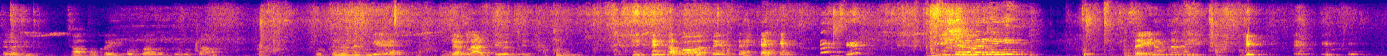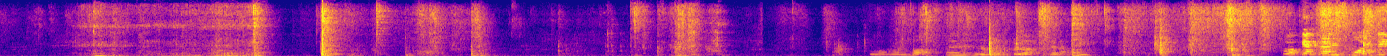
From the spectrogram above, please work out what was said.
ಕೆಲವೊಂದು ಚಾಕು ಕೈ ಕೊಡ್ಬಾರ್ದು ಅಂತ ಗೊತ್ತಾ? ಗೊತ್ತಿಲ್ಲ ನಿಮಗೆ? ಜಗಳ ಆಡ್ತೀವಂತೆ. ತಗೋ ಮತ್ತೆ ಅಂತೆ. ಈ ಕಡೆ ಬರ್ರಿ. ಸೈಡ್ ಬರ್ರಿ ಒಂದು ಬಾಕ್ಸ್ ನಂಬರ್ಗಳು ಹಾಕಿದಾರ ಫ್ರೆಂಡ್ಸ್ ಮೋಸ್ಟ್ಲಿ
